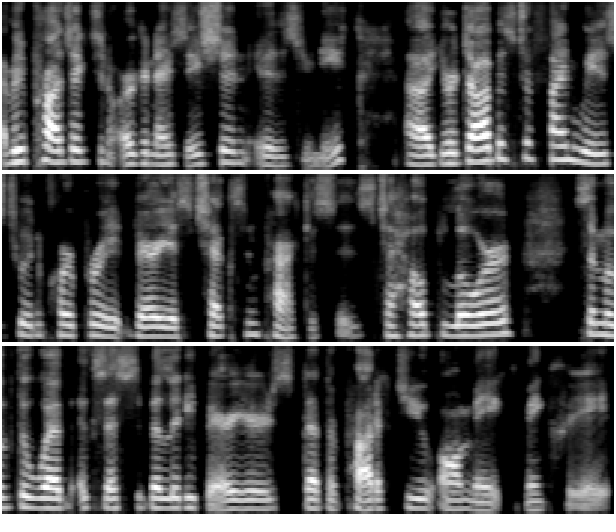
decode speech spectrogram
Every project and organization is unique. Uh, your job is to find ways to incorporate various checks and practices to help lower some of the web accessibility barriers that the product you all make may create.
